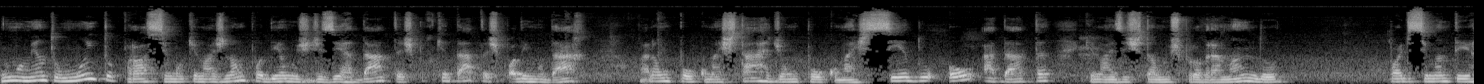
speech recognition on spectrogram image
num momento muito próximo que nós não podemos dizer datas, porque datas podem mudar para um pouco mais tarde um pouco mais cedo, ou a data que nós estamos programando pode se manter.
